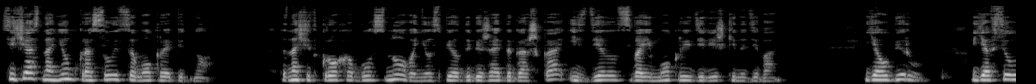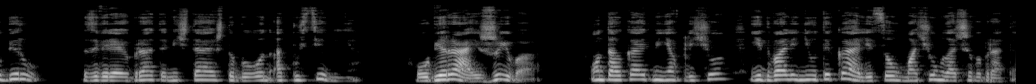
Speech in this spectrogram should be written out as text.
Сейчас на нем красуется мокрое пятно. Значит, Кроха-босс снова не успел добежать до горшка и сделал свои мокрые делишки на диван. Я уберу, я все уберу, заверяю брата, мечтая, чтобы он отпустил меня. Убирай, живо! Он толкает меня в плечо, едва ли не утыкая лицом в мочу младшего брата.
